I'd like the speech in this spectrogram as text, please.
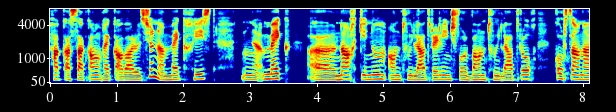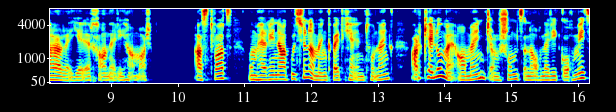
Հակասական ղեկավարությունը մեկ խիստ, մեկ նախկինում անթույլատրելի ինչ որ բան թույլատրող կործանարար է երեխաների համար։ Աստված, ում հեղինակությունը մենք պետք է ընդունենք, արգելում է ամեն ճնշում ծնողների կողմից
